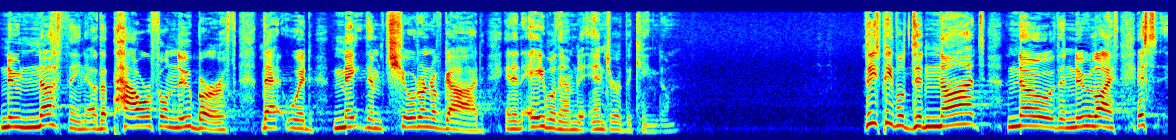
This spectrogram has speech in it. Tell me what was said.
knew nothing of the powerful new birth that would make them children of God and enable them to enter the kingdom. These people did not know the new life. It's,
